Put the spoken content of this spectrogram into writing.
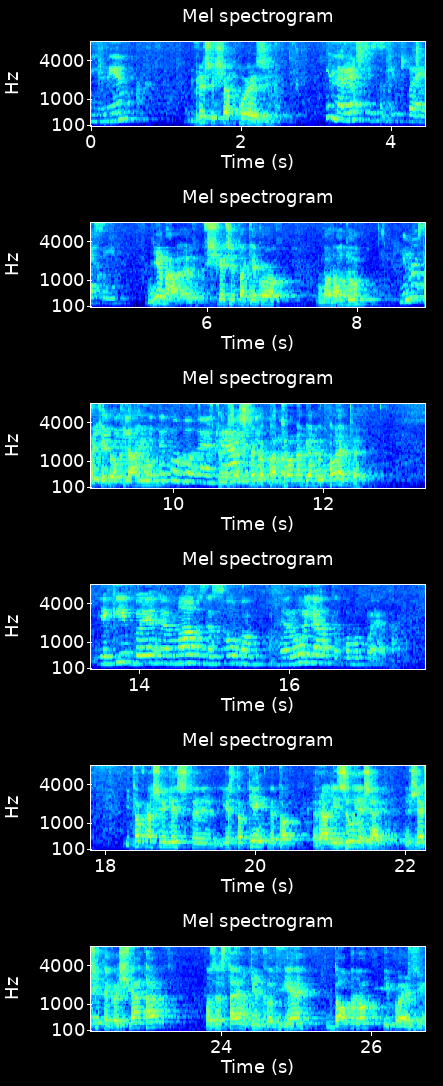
війни i wreszcie świat poezji. і нарешті світ поезії. Nie ma e, w świecie takiego narodu, Нема в світі Такого таких- краю, такого е, który краю, za swego такого, patrona miałby poetę. який би е, мав за свого героя такого поета. I to właśnie jest, e, jest to piękne, to realizuje, że rzeczy tego świata pozostają tylko dwie, dobro i poezja.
